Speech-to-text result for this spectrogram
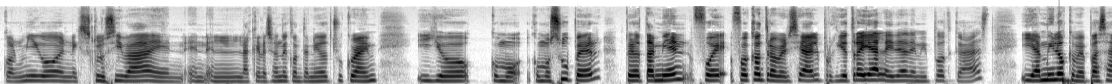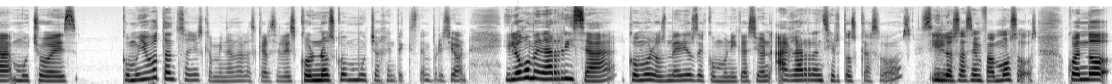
conmigo en exclusiva en, en- en la creación de contenido True Crime. Y yo, como, como súper, pero también fue, fue controversial porque yo traía la idea de mi podcast. Y a mí lo que me pasa mucho es, como llevo tantos años caminando a las cárceles, conozco mucha gente que está en prisión. Y luego me da risa cómo los medios de comunicación agarran ciertos casos Sí. y los hacen famosos. Cuando,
